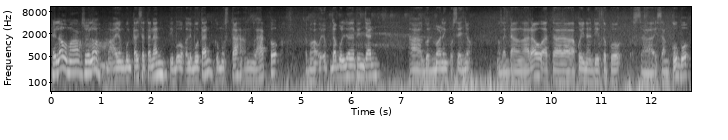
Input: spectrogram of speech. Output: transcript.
Hello mga kasulo, maayong buntag sa tanan, tibuo kalibutan, kumusta ang lahat po sa mga OFW natin dyan. Ah, good morning po sa inyo. Magandang araw at ah, ako'y nandito po sa isang kubo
